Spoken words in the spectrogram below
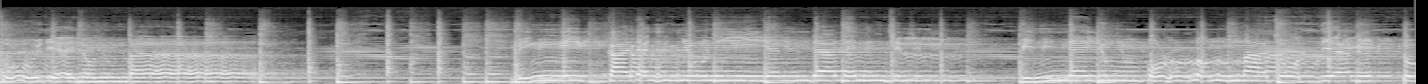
സൂര്യനുണ്ട്. വിങ്ങിക്കരഞ്ഞു നീ എന്റെ നെഞ്ചിൽ. പിന്നെയും പൊള്ളുന്ന ചോദ്യമിട്ടു.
